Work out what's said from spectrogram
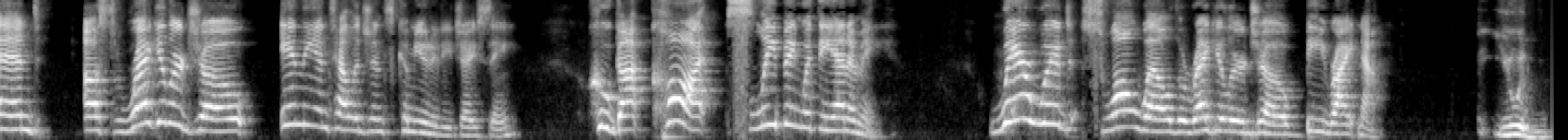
and us regular Joe in the intelligence community, JC, who got caught sleeping with the enemy, where would Swalwell, the regular Joe, be right now? You would.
